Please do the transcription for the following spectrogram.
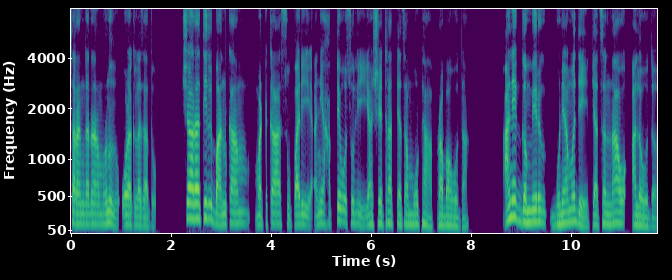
सरांगणा म्हणून ओळखला जातो. शहरातील बांधकाम, मटका, सुपारी आणि हप्ते वसुली या क्षेत्रात त्याचा मोठा प्रभाव होता. अनेक गंभीर गुन्ह्यामध्ये त्याचं नाव आलं होतं.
